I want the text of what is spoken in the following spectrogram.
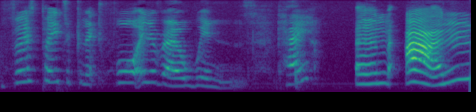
The first player to connect four in a row wins. Okay? Um, and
